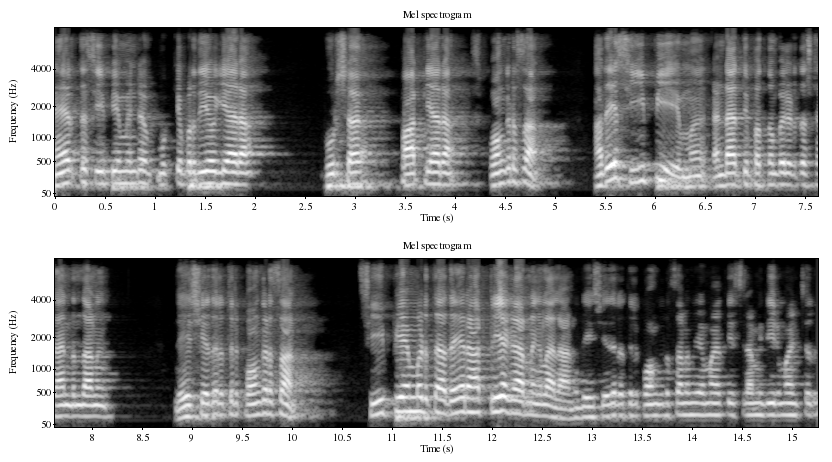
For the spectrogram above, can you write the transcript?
നേരത്തെ സി പി എമ്മിന്റെ മുഖ്യ പ്രതിയോഗി ആരാ? പുരുഷ പാർട്ടി ആരാ? കോൺഗ്രസ് ആണ് അതേ സി പി എം രണ്ടായിരത്തി പത്തൊമ്പതിൽ എടുത്ത സ്റ്റാൻഡ് എന്താണ്? ദേശീയ തലത്തിൽ കോൺഗ്രസ് ആണ് സി പി എം എടുത്ത അതേ രാഷ്ട്രീയ കാരണങ്ങളാലാണ് ദേശീയ തലത്തിൽ കോൺഗ്രസ് ആണ് ജമാഅത്തെ ഇസ്ലാമി തീരുമാനിച്ചത്.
